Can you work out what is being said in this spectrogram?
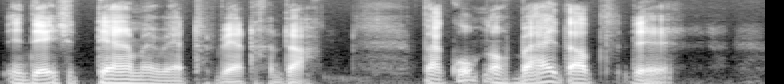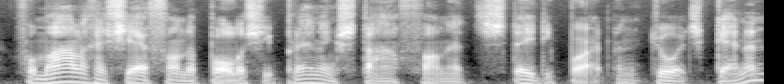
in deze termen werd, werd gedacht. Daar komt nog bij dat de voormalige chef van de policy planning staff van het State Department, George Kennan,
